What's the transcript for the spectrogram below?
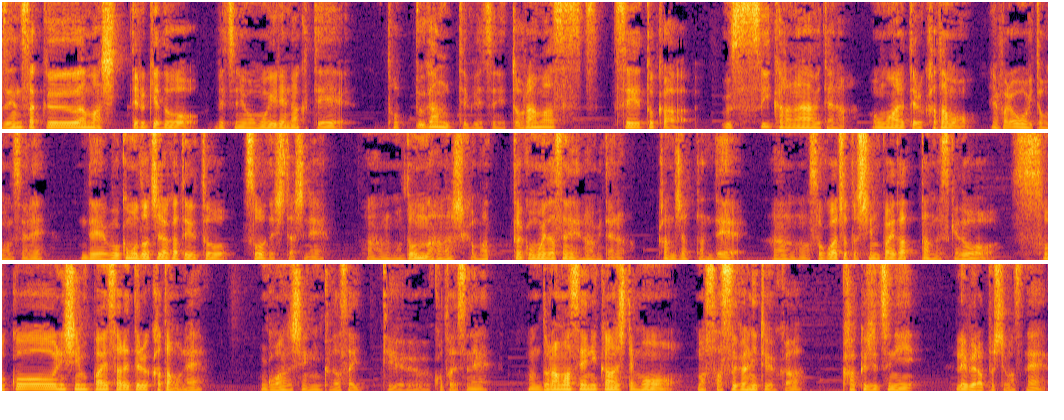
前作はまあ知ってるけど、別に思い入れなくて、トップガンって別にドラマ性とか薄いからなみたいな思われてる方もやっぱり多いと思うんですよね。で、僕もどちらかというとそうでしたしね。あの、もうどんな話か全く思い出せねえなみたいな感じだったんで、あの、そこはちょっと心配だったんですけど、そこに心配されてる方もね、ご安心くださいっていうことですね。ドラマ性に関しても、まさすがにというか、確実にレベルアップしてますね。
